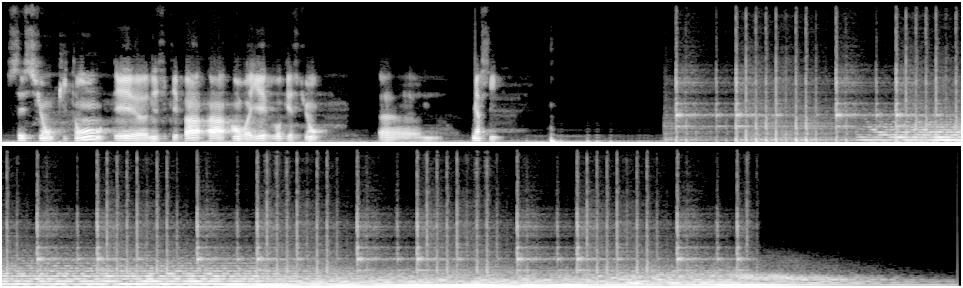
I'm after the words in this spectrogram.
session Python et n'hésitez pas à envoyer vos questions. merci.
